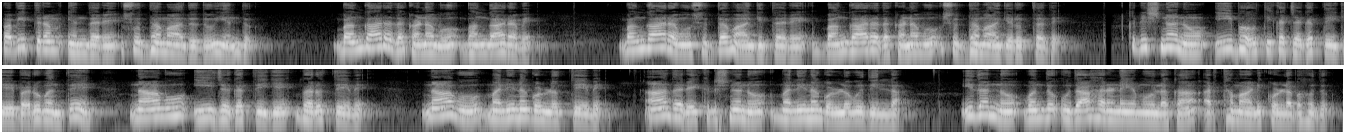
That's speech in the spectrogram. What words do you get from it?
ಪವಿತ್ರಂ ಎಂದರೆ ಶುದ್ಧವಾದುದು ಎಂದು. ಬಂಗಾರದ ಕಣವು ಬಂಗಾರವೇ. ಬಂಗಾರವು ಶುದ್ಧವಾಗಿದ್ದರೆ ಬಂಗಾರದ ಕಣವು ಶುದ್ಧವಾಗಿರುತ್ತದೆ. ಕೃಷ್ಣನು ಈ ಭೌತಿಕ ಜಗತ್ತಿಗೆ ಬರುವಂತೆ ನಾವು ಈ ಜಗತ್ತಿಗೆ ಬರುತ್ತೇವೆ. ನಾವು ಮಲಿನಗೊಳ್ಳುತ್ತೇವೆ. ಆದರೆ ಕೃಷ್ಣನು ಮಲಿನಗೊಳ್ಳುವುದಿಲ್ಲ. ಇದನ್ನು ಒಂದು ಉದಾಹರಣೆಯ ಮೂಲಕ ಅರ್ಥ ಮಾಡಿಕೊಳ್ಳಬಹುದು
